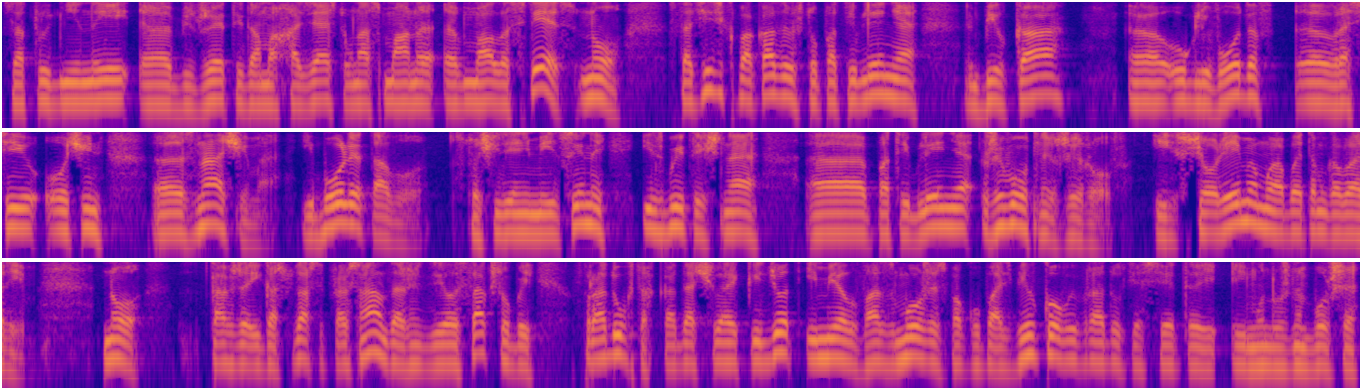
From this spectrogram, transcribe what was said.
затруднены э, бюджеты домохозяйств, у нас мало, э, мало средств, но статистика показывает, что потребление белка, э, углеводов э, в России очень э, значимо. И более того, с точки зрения медицины, избыточное э, потребление животных жиров. И все время мы об этом говорим. Но также и государственные профессионалы должны делать так, чтобы в продуктах, когда человек идет, имел возможность покупать белковый продукт, если это ему нужно больше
